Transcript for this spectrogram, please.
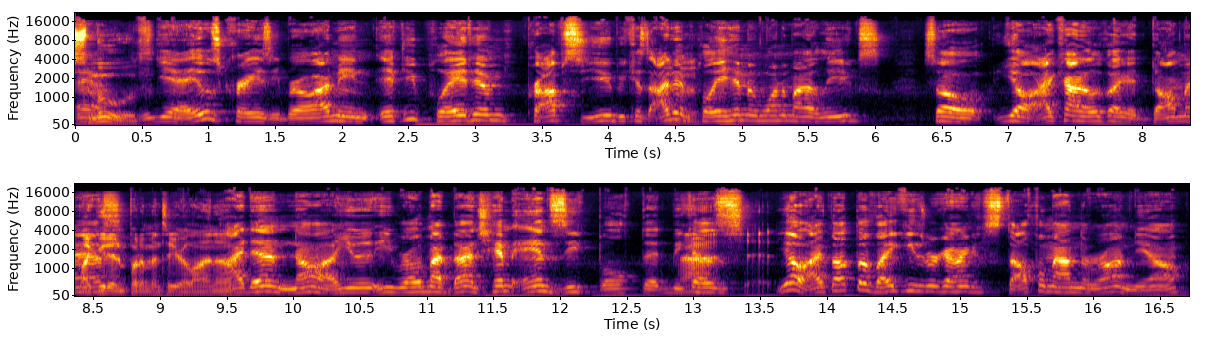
And, smooth. yeah, it was crazy, bro. I mean, if you played him, props to you because I Mm-hmm. didn't play him in one of my leagues. So yo, I kind of look like a dumbass. Like you didn't put him into your lineup. I didn't know. He he rode my bench. Him and Zeke both did because Ah, yo, I thought the Vikings were gonna stuff him on the run, you know,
